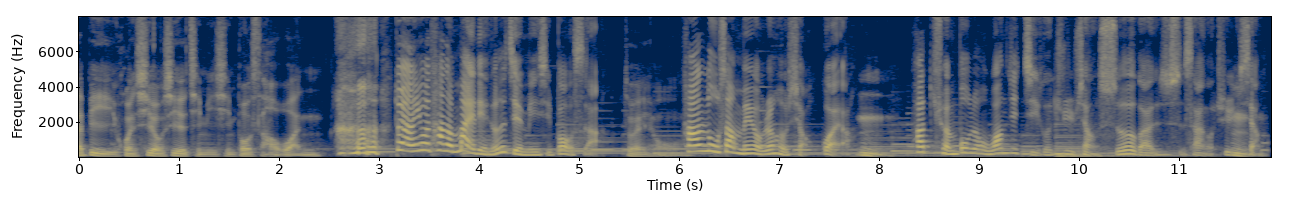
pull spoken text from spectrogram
还比魂系游戏的解谜型 BOSS 好玩。对啊，因为它的卖点就是解谜型 BOSS 啊。对哦。它路上没有任何小怪啊。嗯。它全部我忘记几个巨像，十二个还是十三个巨像。嗯、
